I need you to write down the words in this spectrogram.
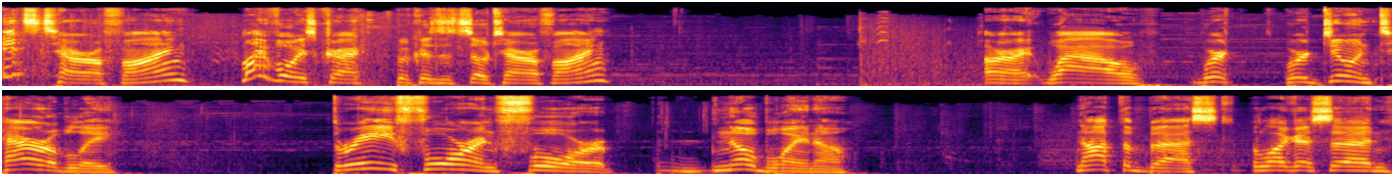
it's terrifying. My voice cracked because it's so terrifying. Alright, wow. We're we're doing terribly. Three, four, and four. No bueno. Not the best. But like I said,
